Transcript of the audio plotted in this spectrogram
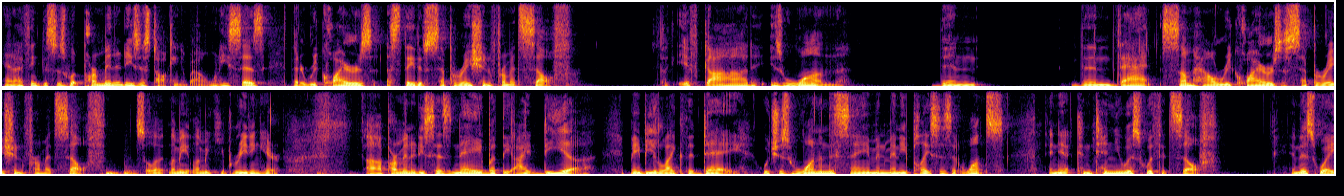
And I think this is what Parmenides is talking about when he says that it requires a state of separation from itself. It's like if God is one, then then that somehow requires a separation from itself. So let, let me let me keep reading here. Uh, Parmenides says, "Nay, but the idea may be like the day, which is one and the same in many places at once, and yet continuous with itself. In this way,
